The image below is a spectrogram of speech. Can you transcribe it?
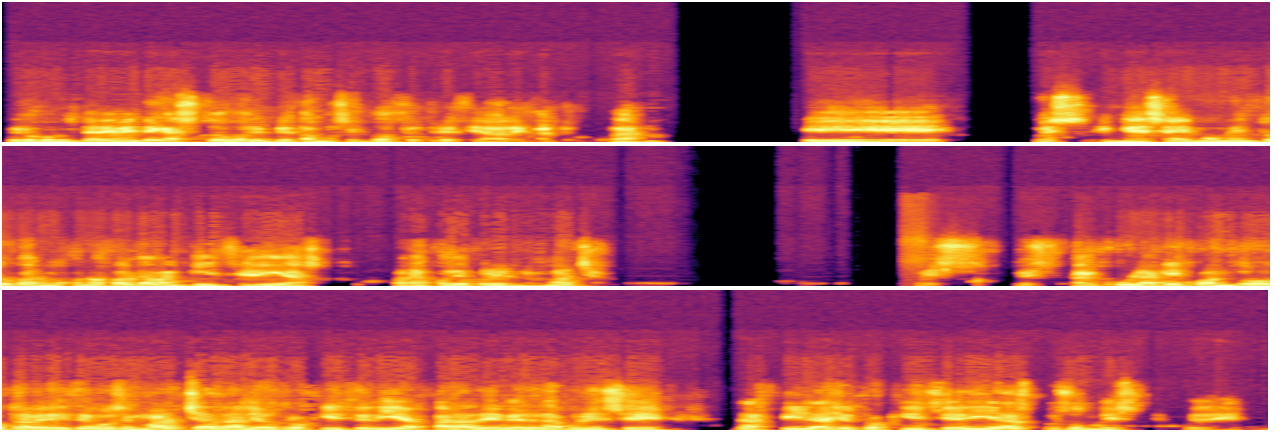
pero voluntariamente casi todos empezamos el 12 o 13 a dejar de jugar, ¿no? Eh, pues en ese momento pues a lo mejor nos faltaban 15 días para poder ponerlo en marcha. Pues, pues, calcula que cuando otra vez estemos en marcha, dale otros 15 días para de verdad ponerse las pilas y otros 15 días, pues un mes después de.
